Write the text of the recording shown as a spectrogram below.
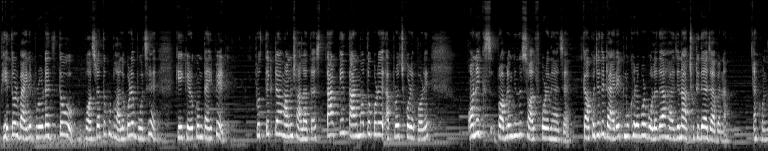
ভেতর বাইরে পুরোটা তো বসরা তো খুব ভালো করে বোঝে কে কীরকম টাইপের। প্রত্যেকটা মানুষ আলাদা, তাকে তার মতো করে অ্যাপ্রোচ করে পড়ে অনেক প্রবলেম কিন্তু সলভ করে নেওয়া যায়। কাউকে যদি ডাইরেক্ট মুখের ওপর বলে দেওয়া হয় যে, না, ছুটি দেওয়া যাবে না। এখন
